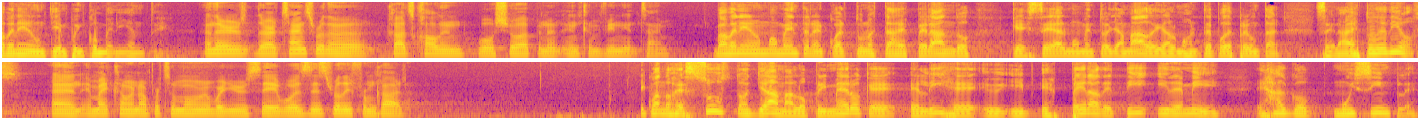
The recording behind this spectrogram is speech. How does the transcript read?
a venir en un tiempo inconveniente. And there's, there are times where the God's calling will show up in an inconvenient time. Va a venir un momento en el cual tú no estás esperando que sea el momento de llamado y a lo mejor te puedes preguntar, ¿será esto de Dios? And it might come an opportune moment where you say, Well, is this really from God? Y cuando Jesús nos llama, lo primero que elige y, y espera de ti y de mí es algo muy simple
